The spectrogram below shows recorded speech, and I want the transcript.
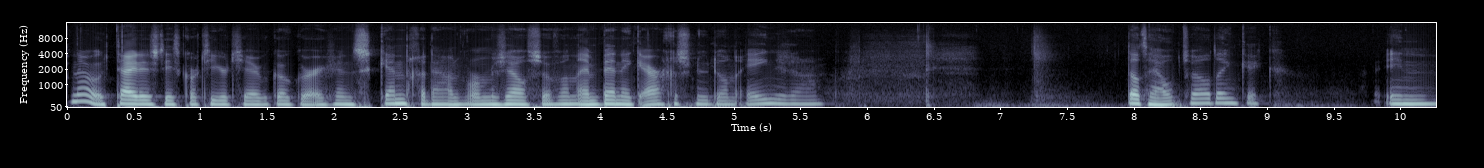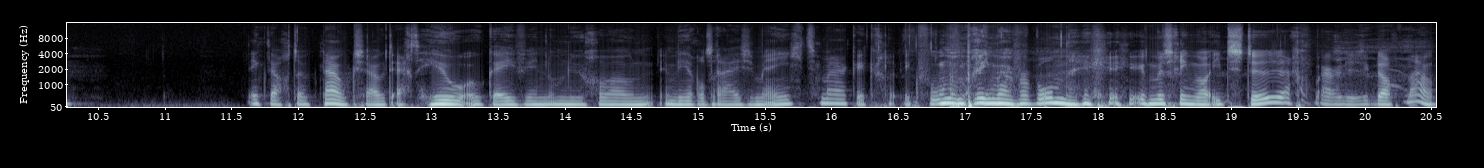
Nou, tijdens dit kwartiertje heb ik ook weer even een scan gedaan voor mezelf. Zo van, en ben ik ergens nu dan eenzaam? Dat helpt wel, denk ik. In, ik dacht ook, nou, ik zou het echt heel oké vinden om nu gewoon een wereldreis in mijn eentje te maken. Ik, ik voel me prima verbonden. misschien wel iets te, zeg maar. Dus ik dacht, nou, een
